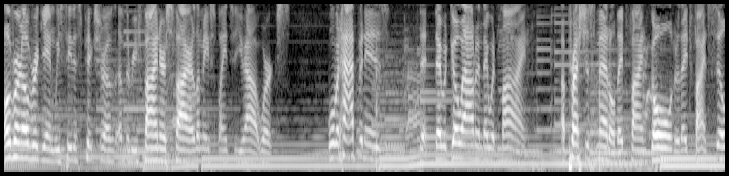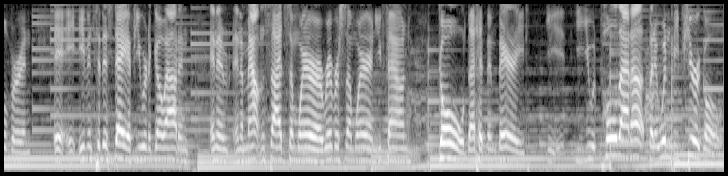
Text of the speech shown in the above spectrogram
Over and over again, we see this picture of, of the refiner's fire. Let me explain to you how it works. What would happen is that they would go out and they would mine a precious metal. They'd find gold or they'd find silver. And it, it, even to this day, if you were to go out and, in, a, in a mountainside somewhere or a river somewhere and you found gold that had been buried, you would pull that up, but it wouldn't be pure gold.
